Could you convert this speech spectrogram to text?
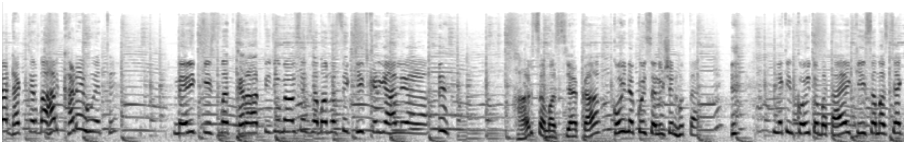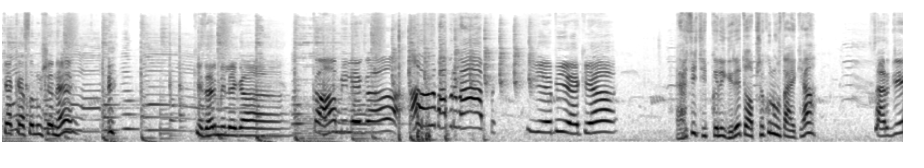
चेहरा ढककर बाहर खड़े हुए थे। मेरी किस्मत खराब थी जो मैं उसे ज़बरदस्ती खींच कर यहाँ ले आया। हर समस्या का कोई ना कोई सोल्यूशन होता है। लेकिन कोई तो बताए कि समस्या क्या क्या सोल्यूशन है। किधर मिलेगा? कहाँ मिलेगा? अरे बाप रे बाप! ये भी है क्या? ऐसी छिपकली गिरे तो आप अपशकुन होता है क्या? Sir ji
